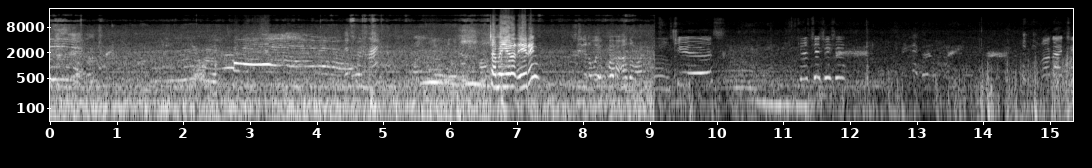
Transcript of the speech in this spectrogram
it. Tell you're not eating? She's gonna wait for her other one. Mm, cheers. Cheers, cheers, cheers, cheers. not that cheers.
